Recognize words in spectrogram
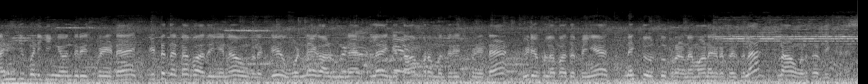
அஞ்சு மணிக்கு இங்கே வந்து ரீச் பண்ணிட்டேன். கிட்டத்தட்ட பார்த்தீங்கன்னா உங்களுக்கு ஒன்றே கால் மணி நேரத்தில் இங்கே தாம்பரம் வந்து ரீச் பண்ணிட்டேன். வீடியோ ஃபுல்லாக பார்த்துப்பீங்க நெக்ஸ்ட் ஒரு சூப்பரான மாநகர பேசில் நான் உங்களை சந்திக்கிறேன்.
